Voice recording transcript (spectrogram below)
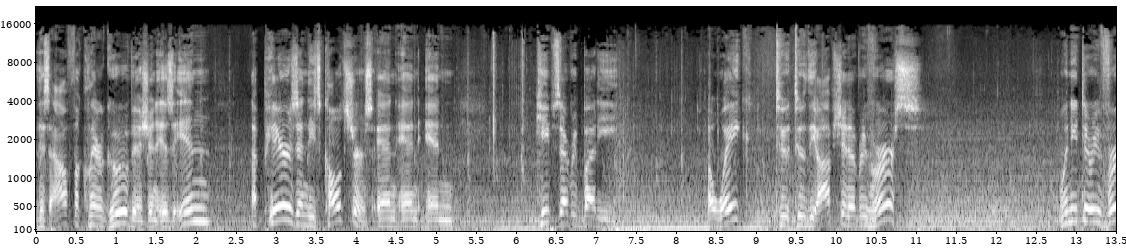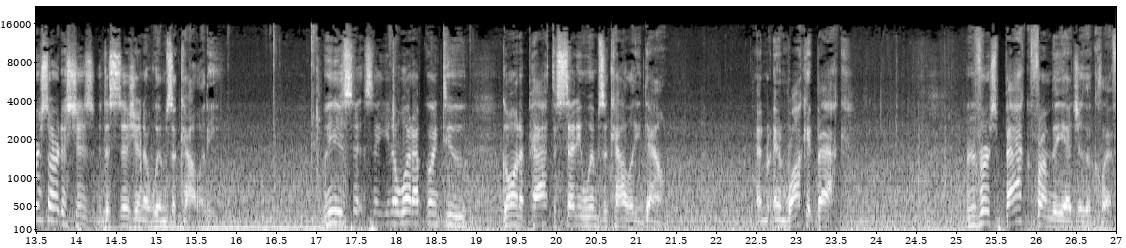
this alpha clear guru vision is in appears in these cultures and and and keeps everybody awake to, to the option of reverse. We need to reverse our decision of whimsicality. We need to say, you know what, I'm going to go on a path to setting whimsicality down and, and walk it back. Reverse back from the edge of the cliff.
